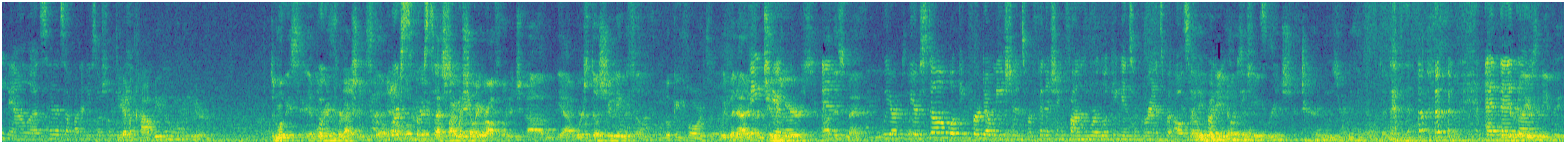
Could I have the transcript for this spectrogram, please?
email us, hit us up on any social media. Do you have a copy of the movie, or? The movie's, we're in production still. We're- we're still That's why we're showing raw footage. Um, yeah, we're still shooting the film. Looking forward to it. We've been at it for two you. years, uh, this May. We are, we are still looking for donations. We're finishing funds. We're looking into grants, but also Anybody knows any rich attorneys or anything out there? And then, really um,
